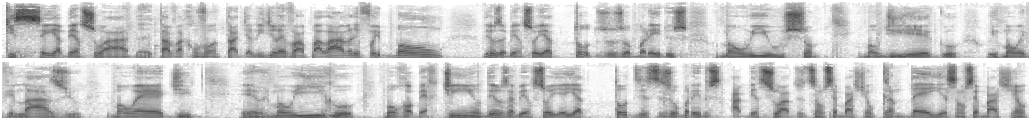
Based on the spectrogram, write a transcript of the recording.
Que ceia abençoada. Eu estava com vontade ali de levar uma palavra e foi bom. Deus abençoe a todos os obreiros, irmão Wilson, irmão Diego, o irmão Evilásio, irmão Ed, é, o irmão Igor, irmão Robertinho. Deus abençoe aí a todos esses obreiros abençoados de São Sebastião, Candeia, São Sebastião,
